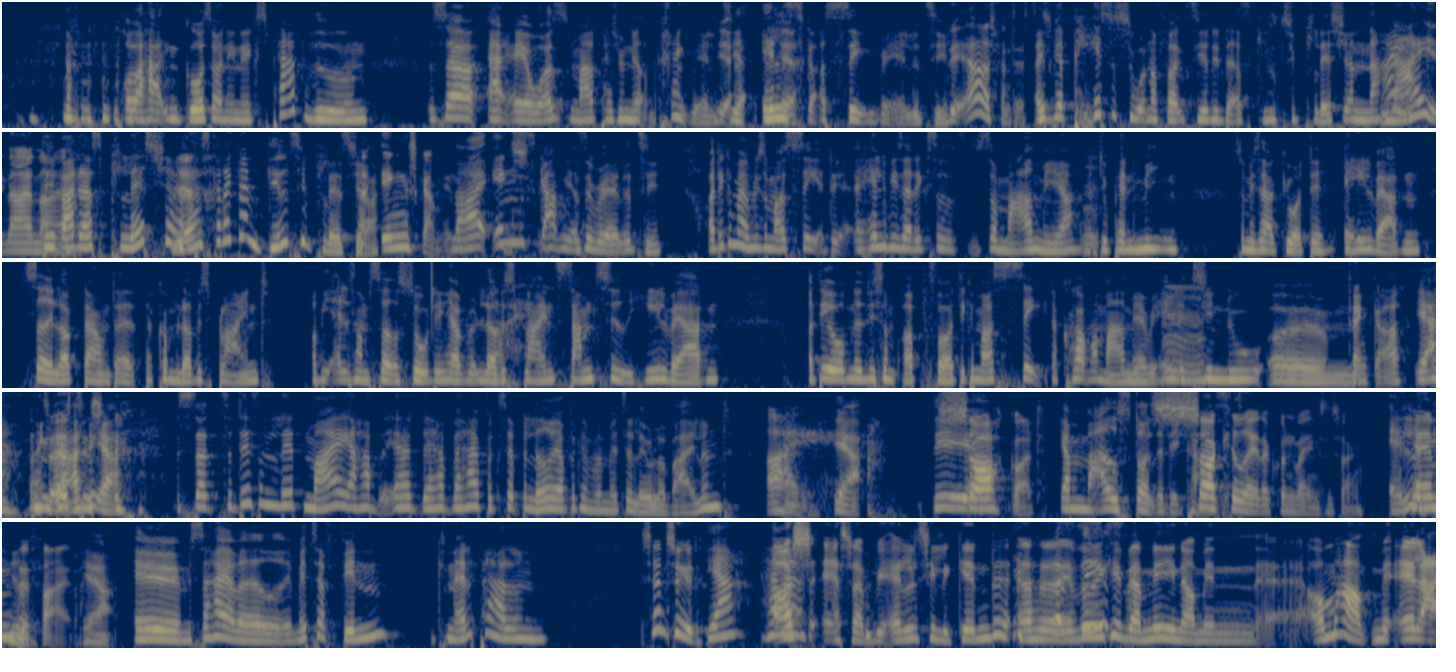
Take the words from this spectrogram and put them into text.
prøver at have en godsøjne, en ekspertviden, så er jeg jo også meget passioneret omkring reality. Ja. Jeg elsker at se reality. Det er også Og jeg fantastisk. bliver pisse sur, når folk siger, det er deres guilty pleasure. Nej, Nej, nej, nej. det er bare deres pleasure. Ja. Det skal da ikke være en guilty pleasure. Der er ingen skam i det. Nej, ingen skam i at se reality. Og det kan man jo ligesom også se, at det, heldigvis er det ikke så, så meget mere, mm. at det er pandemien, som især har gjort det, at hele verden sad i lockdown, da der kom Love is Blind, og vi alle sammen sad og så det her Love is Blind samtidig i hele verden. Og det åbnede ligesom op for, det kan man også se, der kommer meget mere reality mm. nu. Øhm, Thank God. Ja, Fantastisk. ja. Så, så det er sådan lidt mig. Jeg har, jeg, jeg, hvad har jeg for eksempel lavet? Jeg har for eksempel været med til at lave Love Island. Ej, Ja. Det, så godt. Jeg er meget stolt af det Så cast. ked af, at der kun var en sæson. Alle Kæmpe fejl. Ja. Øhm, så har jeg været med til at finde knaldperlen. Sindssygt. Ja, han Også, er, altså, vi er alle til legende. Altså, jeg ved ikke helt, hvad jeg mener, men øh, om ham, men, eller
